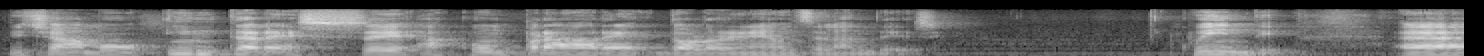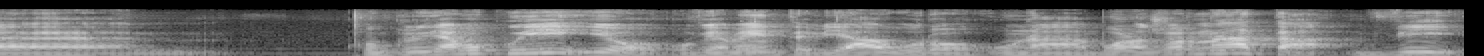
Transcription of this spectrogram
diciamo, interesse a comprare dollari neozelandesi. Quindi, ehm, Concludiamo qui, io ovviamente vi auguro una buona giornata, vi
